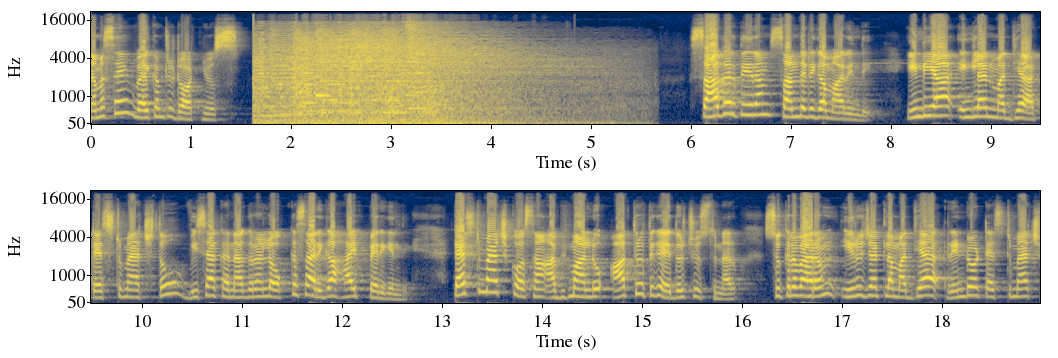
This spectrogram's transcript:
నమస్తే వెల్కమ్ టు డాట్ న్యూస్. సాగర్ తీరం సందడిగా మారింది. ఇండియా ఇంగ్లాండ్ మధ్య టెస్ట్ మ్యాచ్తో విశాఖ నగరంలో ఒక్కసారిగా హైప్ పెరిగింది. టెస్ట్ మ్యాచ్ కోసం అభిమానులు ఆతృతగా ఎదురుచూస్తున్నారు. శుక్రవారం ఇరు జట్ల మధ్య రెండో టెస్ట్ మ్యాచ్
